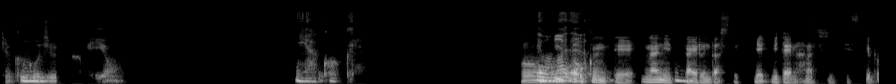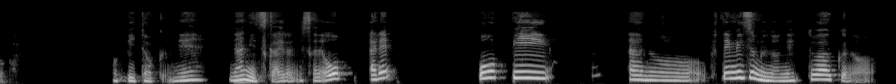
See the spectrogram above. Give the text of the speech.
150ミリオン。200億円。でもまだいいトークンって何に使えるんだっけ？みたいな話ですけど。OP トークンね。何に使えるんですかね？お、あれ ?OP、あの、プテミズムのネットワークの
